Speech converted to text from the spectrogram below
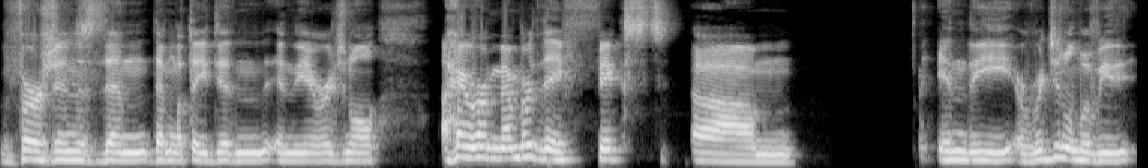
versions than than what they did in, in the original. I remember they fixed um in the original movie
